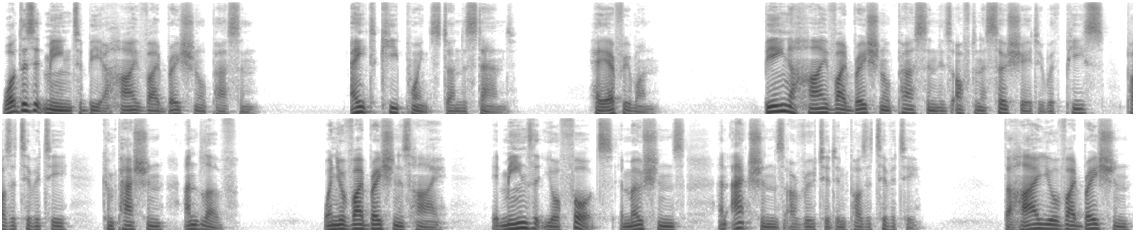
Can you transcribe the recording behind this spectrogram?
What does it mean to be a high vibrational person? Eight key points to understand. Hey everyone. Being a high vibrational person is often associated with peace, positivity, compassion, and love. When your vibration is high, it means that your thoughts, emotions, and actions are rooted in positivity. The higher your vibration,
